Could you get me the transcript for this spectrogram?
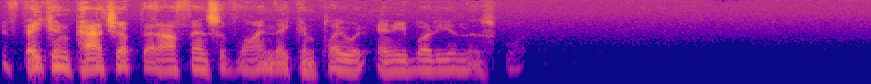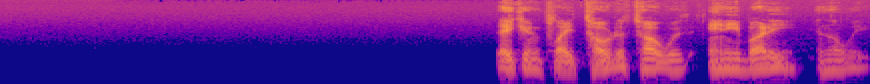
If they can patch up that offensive line, they can play with anybody in this sport. They can play toe to toe with anybody in the league.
